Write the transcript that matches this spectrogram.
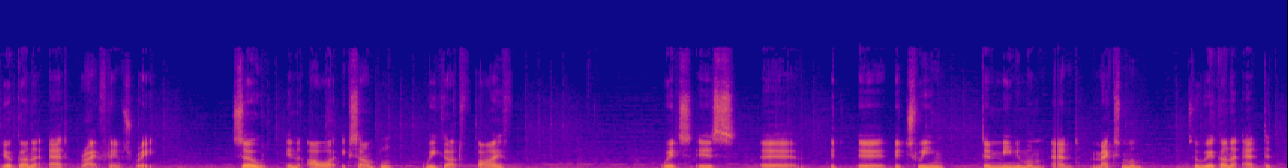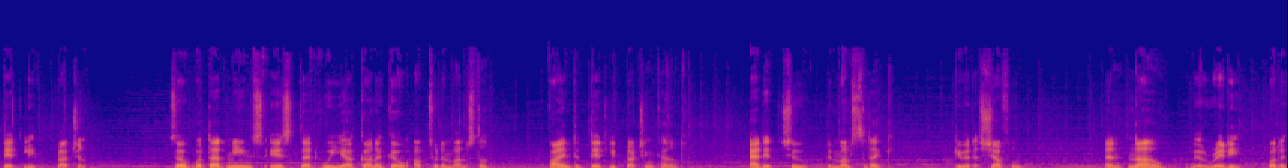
you're gonna add Bright Flames Ray. So in our example, we got 5, which is uh, uh, between the minimum and maximum. So we're gonna add the Deadly Bludgeon. So what that means is that we are gonna go up to the monster, find the Deadly Bludgeon card, add it to the monster deck, give it a shuffle, and now we're ready for the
